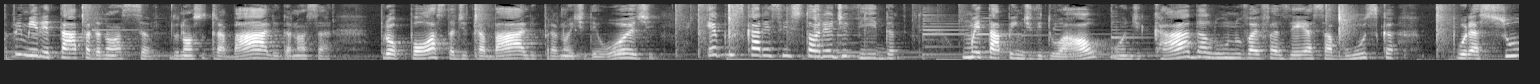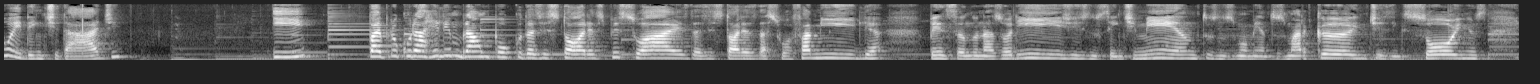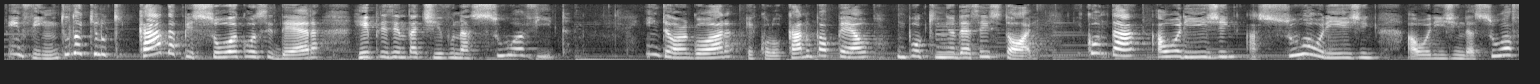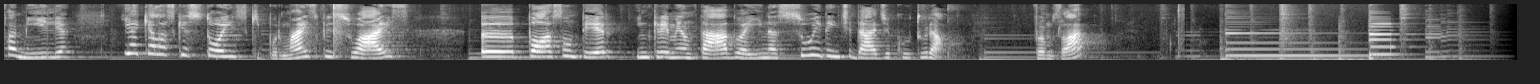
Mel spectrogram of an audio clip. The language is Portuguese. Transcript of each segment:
A primeira etapa da nossa, do nosso trabalho, da nossa proposta de trabalho para a noite de hoje é buscar essa história de vida, uma etapa individual, onde cada aluno vai fazer essa busca por a sua identidade e vai procurar relembrar um pouco das histórias pessoais, das histórias da sua família, pensando nas origens, nos sentimentos, nos momentos marcantes, em sonhos, enfim, tudo aquilo que cada pessoa considera representativo na sua vida. Então agora é colocar no papel um pouquinho dessa história contar a origem, a sua origem, a origem da sua família e aquelas questões que, por mais pessoais, uh, possam ter incrementado aí na sua identidade cultural. Vamos lá?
